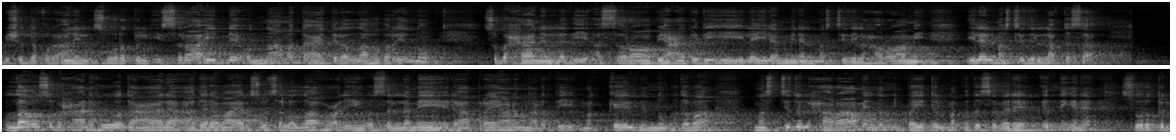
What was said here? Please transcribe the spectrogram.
വിശുദ്ധ ഖുർആനിൽ സൂറത്തുൽ ഇസ്രായിന്റെ ഒന്നാമത്തെ ആയത്തിൽ അള്ളാഹു പറയുന്നു സുബഹാനല്ലതി അസ്റാ ബി അബ്ദിഹി ലൈലം മിനൽ മസ്ജിദിൽ ഹറാമി ഇലൽ മസ്ജിദിൽ അഖ്സ. അള്ളാഹു സുബാനഹുവത്ത ആല ആദരവായ റസൂൽ സല്ലാഹു അലഹി വസല്ലമെ രാപ്രയാണം നടത്തി മക്കയിൽ നിന്നും അഥവാ മസ്ജിദുൽ ഹറാമിൽ നിന്നും ബൈത്തുൽ മഖദസ് വരെ എന്നിങ്ങനെ സൂറത്തുൽ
